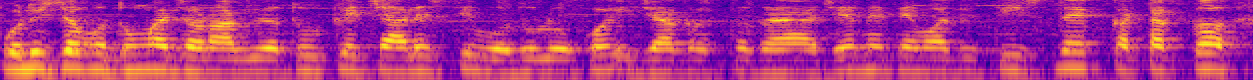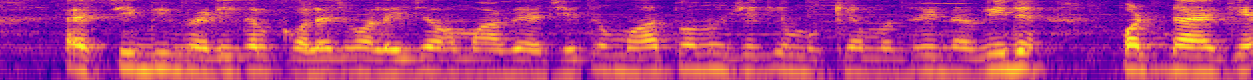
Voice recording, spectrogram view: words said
પોલીસે વધુમાં જણાવ્યું હતું કે ચાલીસથી વધુ લોકો ઇજાગ્રસ્ત થયા છે અને તેમાંથી ત્રીસને કટક એસસીબી મેડિકલ કોલેજમાં લઈ જવામાં આવ્યા છે. તો મહત્વનું છે કે મુખ્યમંત્રી નવીન પટનાયકે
